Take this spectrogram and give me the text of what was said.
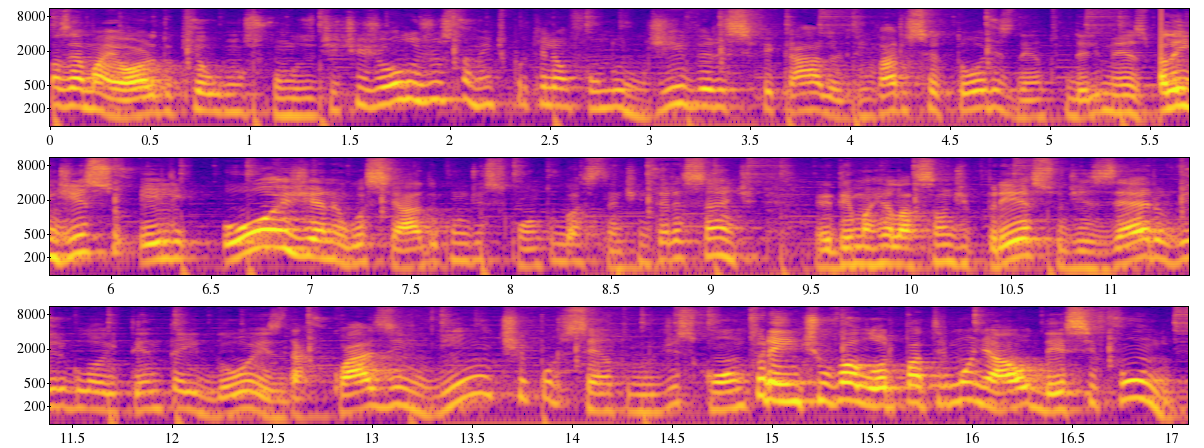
mas é maior do que alguns fundos de tijolo, justamente porque ele é um fundo diversificado, ele tem vários setores dentro dele mesmo. Além disso, ele hoje é negociado com um desconto bastante interessante. Ele tem uma relação de preço de 0,82, dá quase 20% no desconto frente ao valor patrimonial desse fundo,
